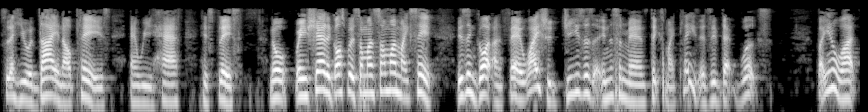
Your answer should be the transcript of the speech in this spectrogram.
so that he will die in our place and we have his place. Know, when you share the gospel with someone, someone might say, isn't God unfair? Why should Jesus, an innocent man, take my place as if that works? But you know what?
